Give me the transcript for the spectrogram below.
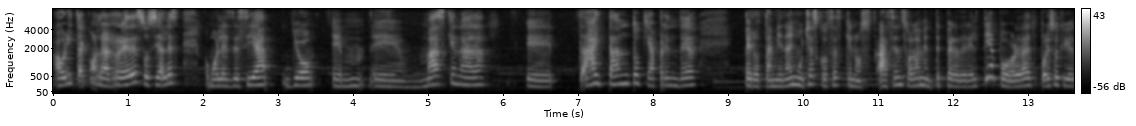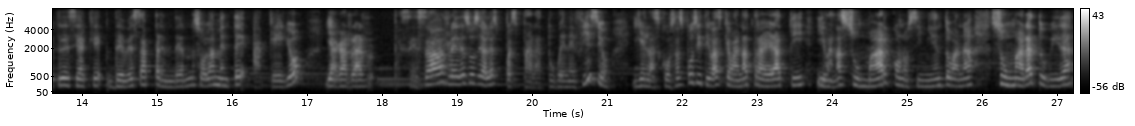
Ahorita con las redes sociales, como les decía yo, em, eh, más que nada, eh, hay tanto que aprender, pero también hay muchas cosas que nos hacen solamente perder el tiempo, ¿verdad? Por eso que yo te decía que debes aprender solamente aquello y agarrar pues esas redes sociales pues para tu beneficio y en las cosas positivas que van a traer a ti y van a sumar conocimiento, van a sumar a tu vida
